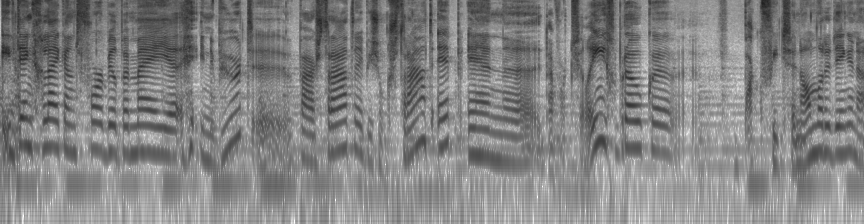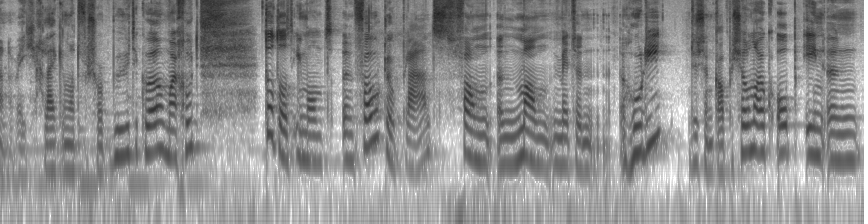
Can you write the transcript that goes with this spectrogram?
Ik denk gelijk aan het voorbeeld bij mij uh, in de buurt. Uh, een paar straten heb je zo'n straat-app. En daar wordt veel ingebroken. Bakfiets en andere dingen. Nou, dan weet je gelijk in wat voor soort buurt ik woon. Maar goed, Totdat iemand een foto plaatst van een man met een hoodie, dus een capuchon ook op, in een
